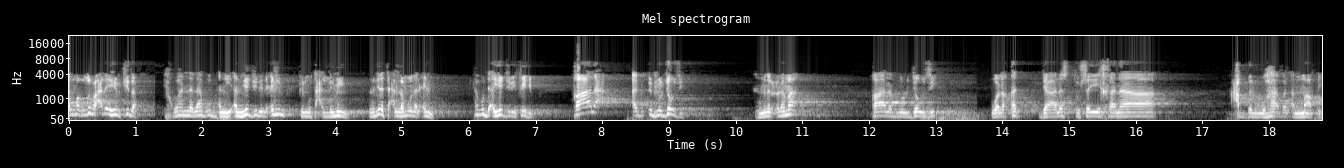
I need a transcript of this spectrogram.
المغضوب عليهم كده. إخواننا لابد أن يجري العلم في المتعلمين الذين يتعلمون العلم. لابد أن يجري فيهم. قال ابن الجوزي. من العلماء. قال ابن الجوزي ولقد جالست شيخنا عبد الوهاب الأنماطي.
